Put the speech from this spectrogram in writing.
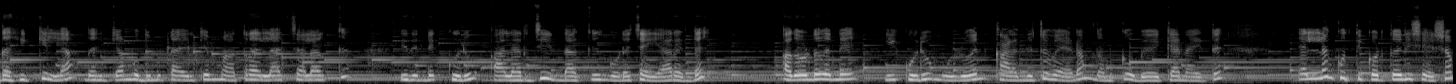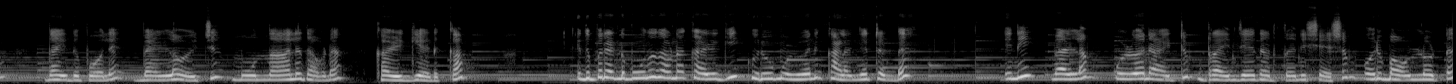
ദഹിക്കില്ല. ദഹിക്കാൻ ബുദ്ധിമുട്ടായിരിക്കും മാത്രമല്ല ചിലർക്ക് ഇതിന്റെ കുരു അലർജി ഉണ്ടാക്കുകയും കൂടെ ചെയ്യാറുണ്ട്. അതുകൊണ്ട് തന്നെ ഈ കുരു മുഴുവൻ കളഞ്ഞിട്ട് വേണം നമുക്ക് ഉപയോഗിക്കാനായിട്ട്. എല്ലാം കുത്തിക്കൊടുത്തതിന് ശേഷം ദാ ഇതുപോലെ വെള്ളം ഒഴിച്ച് മൂന്നാൽ തവണ കഴുകിയെടുക്കാം. ഇതിപ്പോൾ രണ്ട് മൂന്ന് തവണ കഴുകി കുരു മുഴുവനും കളഞ്ഞിട്ടുണ്ട്. ഇനി വെള്ളം മുഴുവനായിട്ടും ഡ്രൈൻ ചെയ്തെടുത്തതിന് ശേഷം ഒരു ബൗളിലോട്ട്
